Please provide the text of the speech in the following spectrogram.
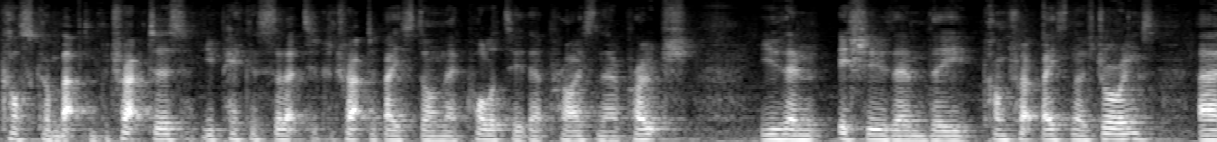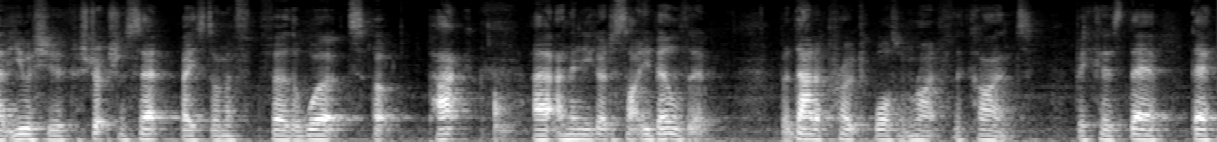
costs come back from contractors, you pick a selected contractor based on their quality, their price and their approach. You then issue them the contract based on those drawings. Uh, you issue a construction set based on a further worked up pack, uh, and then you go to site, you build it. But that approach wasn't right for the client because their, their,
